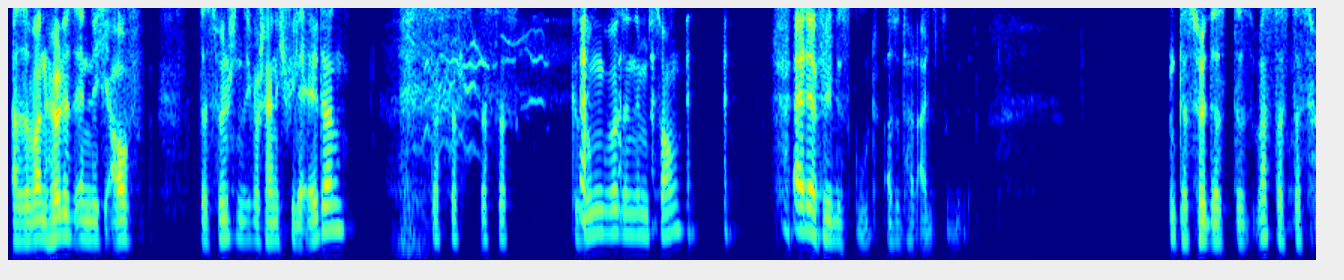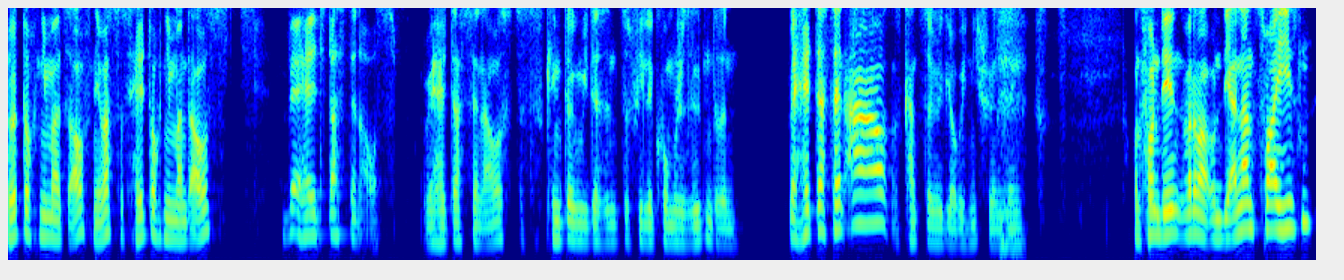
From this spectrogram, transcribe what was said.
Also wann hört es endlich auf? Das wünschen sich wahrscheinlich viele Eltern, dass das, dass das gesungen wird in dem Song. Äh, der Film ist gut, also Teil 1 zumindest. Und das hört, das, das, was, das, das hört doch niemals auf. Nee, was? Das hält doch niemand aus. Wer hält das denn aus? Wer hält das denn aus? Das, das klingt irgendwie, da sind so viele komische Silben drin. Wer hält das denn aus? Das kannst du irgendwie, glaube ich, nicht schön singen. Und von denen, warte mal, und die anderen zwei hießen?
